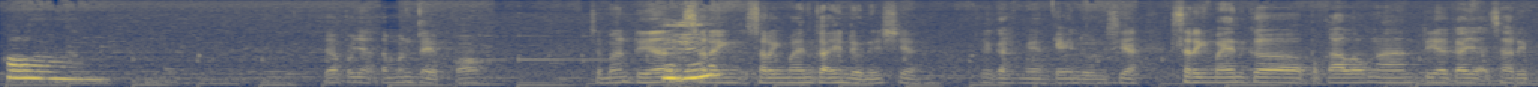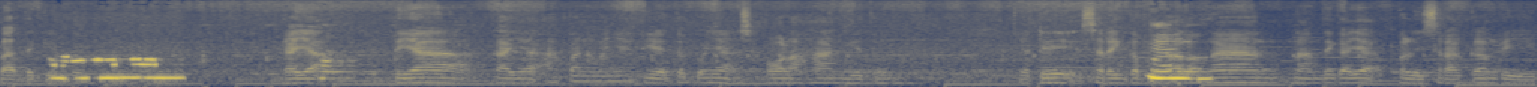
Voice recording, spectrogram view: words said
Oh. Dia punya temen Depok. Cuman dia Mhm. sering sering main ke Indonesia. Dia nggak main ke Indonesia, sering main ke Pekalongan. Dia kayak cari batik gitu. Kayak dia kayak apa namanya? Dia itu punya sekolahan gitu. Jadi sering ke Pekalongan, nanti kayak beli seragam di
